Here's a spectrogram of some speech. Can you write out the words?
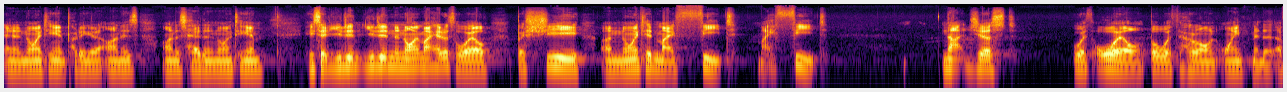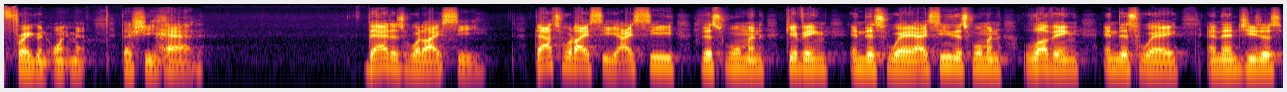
and anointing it and putting it on his, on his head and anointing him. He said, you didn't, you didn't anoint my head with oil, but she anointed my feet, my feet, not just with oil, but with her own ointment, a fragrant ointment that she had. That is what I see. That's what I see. I see this woman giving in this way. I see this woman loving in this way. And then Jesus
